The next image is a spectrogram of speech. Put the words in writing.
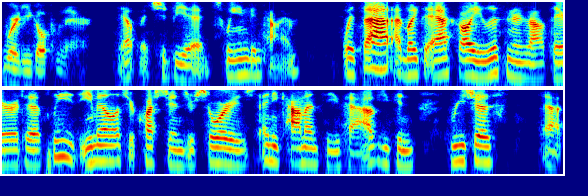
where do you go from there? Yep, it should be a swinging good time. With that, I'd like to ask all you listeners out there to please email us your questions, your stories, any comments that you have. You can reach us at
